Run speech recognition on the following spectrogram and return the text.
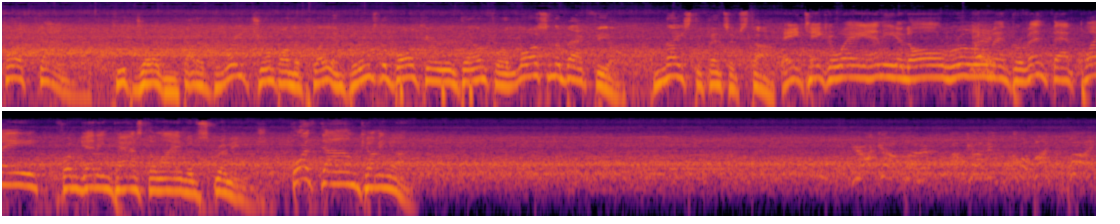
fourth down. Keith Jordan got a great jump on the play and brings the ball carrier down for a loss in the backfield. Nice defensive stop. They take away any and all room and prevent that play from getting past the line of scrimmage. Fourth down coming up. Here I come, Leonard. I'm coming. I'm about to punt.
